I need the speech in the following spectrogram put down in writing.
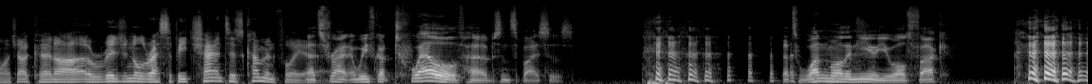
Watch out, Kern. Our original recipe chant is coming for you. That's right, and we've got twelve herbs and spices. That's one more than you, you old fuck. that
